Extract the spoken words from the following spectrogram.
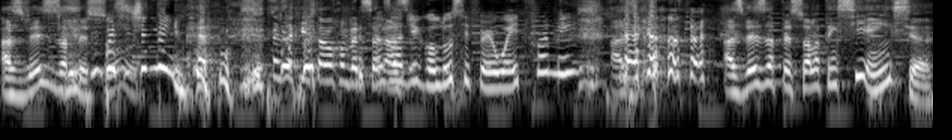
às vezes a Não pessoa. faz sentido nenhum. Mas é que a gente tava Eu conversando. só Às, digo, Lucifer, wait for me. às- às vezes a pessoa ela tem ciência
